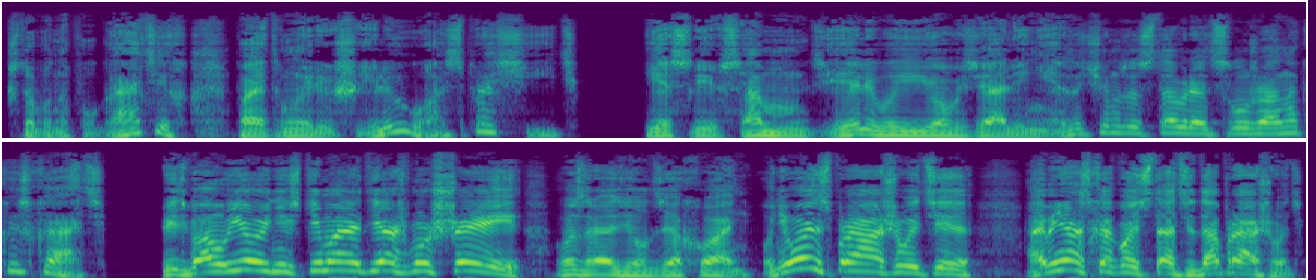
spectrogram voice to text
чтобы напугать их, поэтому и решили у вас спросить. Если в самом деле вы ее взяли, незачем заставлять служанок искать. «Ведь Баоюй не снимает яшму шеи», — возразил Дзяхуань. «У него и спрашивайте. А меня с какой стати допрашивать?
